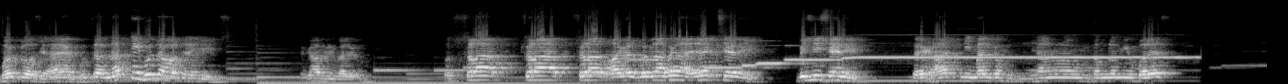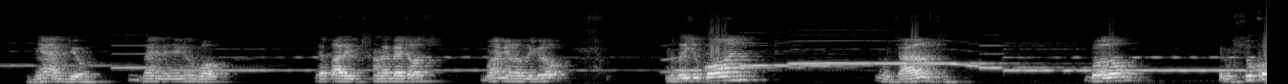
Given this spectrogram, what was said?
મોકલો છે. આ ભૂતા નક્કી ભૂતાવળ થઈ ગઈ છે. ગામની બાજુ તો સલાપ સલાપ સલાપ આગળ બગલા ભેગા એક શેરી, બીજી શેરી. તો એક હાથની માલકમ, નાનું કમલમિયું બરેસ ત્યાં ગયો બહેનજીનો ઊભો. વેપારી સામે બેઠો વાણિયાનો દીકરો. બીજું કોણ? હું જાણું છું. બોલો સુકો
